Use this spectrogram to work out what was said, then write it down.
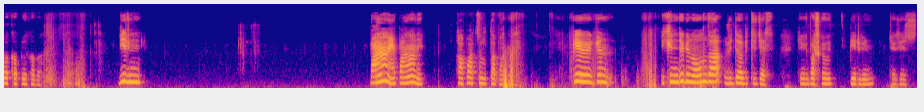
Ve kapıyı kapat. Bir Bana ne? Bana ne? Kapatıldı da bana ne? Bir gün ikinci gün olunca video biteceğiz. Çünkü başka bir, bir gün çekeceğiz.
